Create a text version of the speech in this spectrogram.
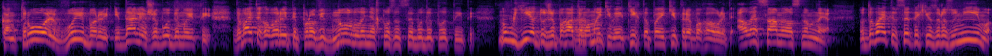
контроль, вибори і далі вже будемо йти. Давайте говорити про відновлення, хто за це буде платити. Ну є дуже багато моментів, яких та по які треба говорити. Але саме основне. Ну давайте все-таки зрозуміємо,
